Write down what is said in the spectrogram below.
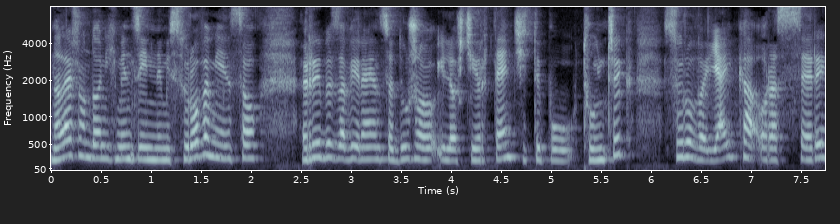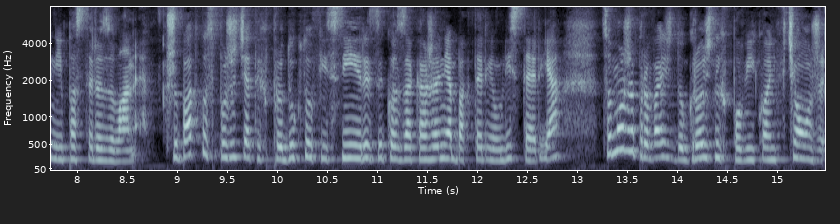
Należą do nich m.in. surowe mięso, ryby zawierające dużo ilości rtęci typu tuńczyk, surowe jajka oraz sery niepasteryzowane. W przypadku spożycia tych produktów istnieje ryzyko zakażenia bakterią listeria, co może prowadzić do groźnych powikłań w ciąży.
